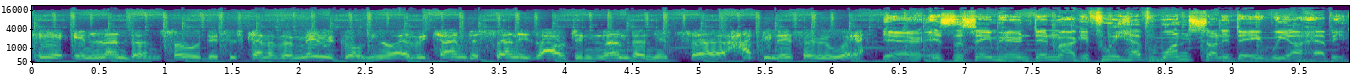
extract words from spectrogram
here in London, so this is kind of a miracle. You know, every time the sun is out in London, it's uh, happiness everywhere. Yeah, it's the same here in Denmark. If we have one sunny day, we are happy.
